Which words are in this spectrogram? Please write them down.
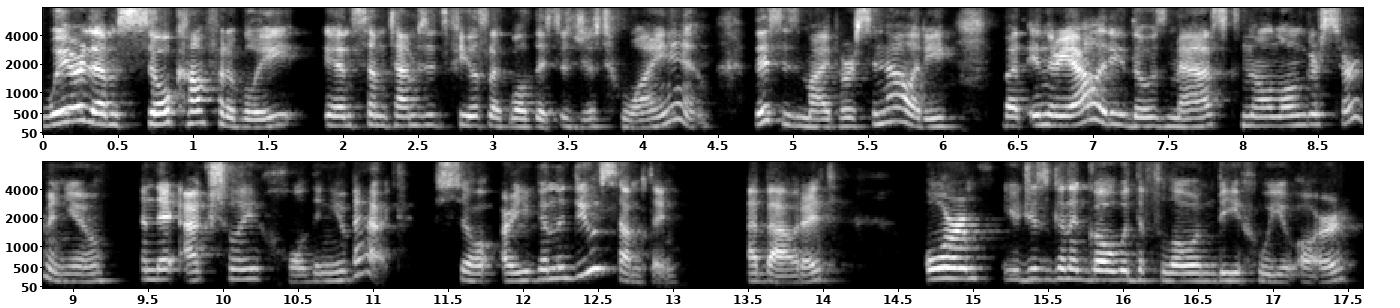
wear them so comfortably and sometimes it feels like well this is just who i am. This is my personality. But in reality those masks no longer serving you and they're actually holding you back. So are you going to do something about it? Or you're just going to go with the flow and be who you are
